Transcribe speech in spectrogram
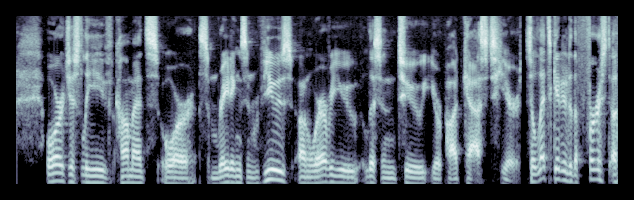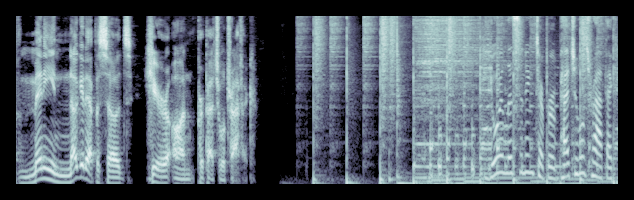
or just leave comments or some ratings and reviews on wherever you listen to your podcast here. So let's get into the first of many nugget episodes here on Perpetual Traffic. You're listening to Perpetual Traffic.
